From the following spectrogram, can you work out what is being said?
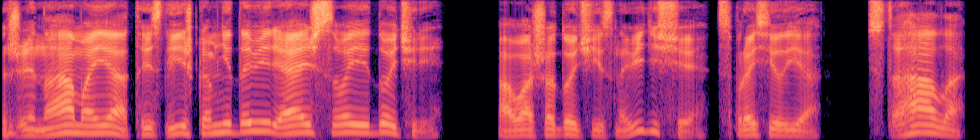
Жена моя, ты слишком не доверяешь своей дочери. А ваша дочь ясновидящая? Спросил я. Стала.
